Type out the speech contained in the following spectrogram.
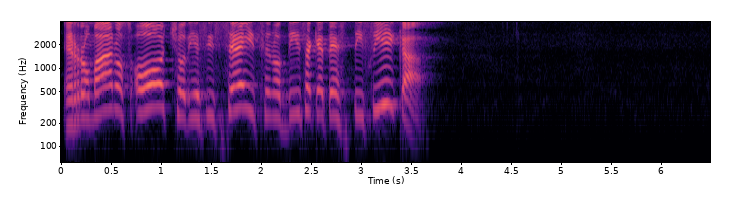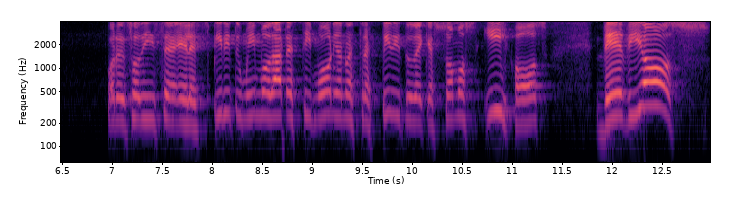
En Romanos 8, 16 se nos dice que testifica. Por eso dice, el Espíritu mismo da testimonio a nuestro Espíritu de que somos hijos Dios.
